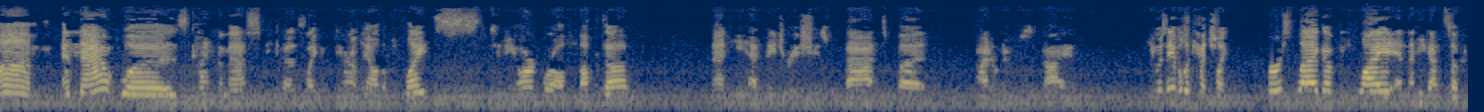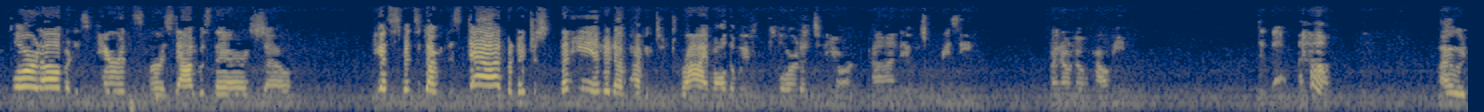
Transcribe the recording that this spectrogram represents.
Um, and that was kind of a mess because, like, apparently all the flights to New York were all fucked up, and he had major issues with that. But I don't know, I he was able to catch like first leg of the flight, and then he got stuck in Florida, but his parents or his dad was there, so he got to spend some time with his dad. But it just then he ended up having to drive all the way from Florida to New York, and it was crazy. I don't know how he did that. I would,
